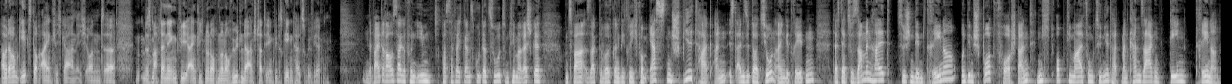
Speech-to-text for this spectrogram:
aber darum geht's doch eigentlich gar nicht. Und äh, das macht dann irgendwie eigentlich nur noch nur noch wütender, anstatt irgendwie das Gegenteil zu bewirken. Eine weitere Aussage von ihm passt da vielleicht ganz gut dazu zum Thema Reschke. Und zwar sagte Wolfgang Dietrich, vom ersten Spieltag an ist eine Situation eingetreten, dass der Zusammenhalt zwischen dem Trainer und dem Sportvorstand nicht optimal funktioniert hat. Man kann sagen, den Trainern.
